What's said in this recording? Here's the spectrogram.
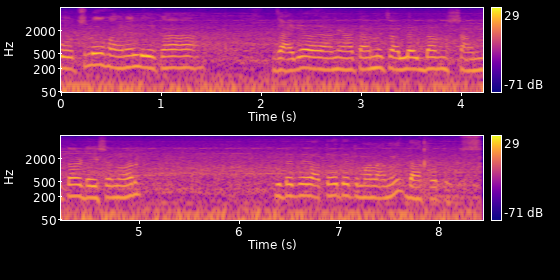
पोचलो फायनली एका जागेवर आणि आता आम्ही चाललो एकदम शांत स्टेशनवर कुठे ते जातोय ते तुम्हाला आम्ही दाखवतोच.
